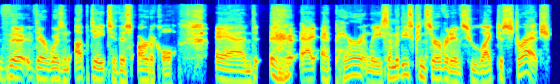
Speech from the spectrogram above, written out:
There, there was an update to this article, and I, apparently, some of these conservatives who like to stretch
